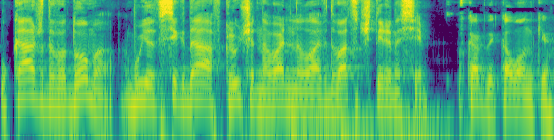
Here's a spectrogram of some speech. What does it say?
У каждого дома будет всегда включен Навальный лайв 24 на 7. В каждой колонке.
